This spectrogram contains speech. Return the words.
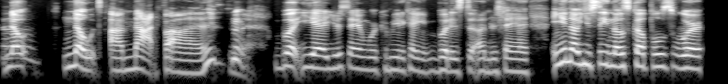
no, note, I'm not fine. Yeah. but yeah, you're saying we're communicating, but it's to understand. And you know, you've seen those couples where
